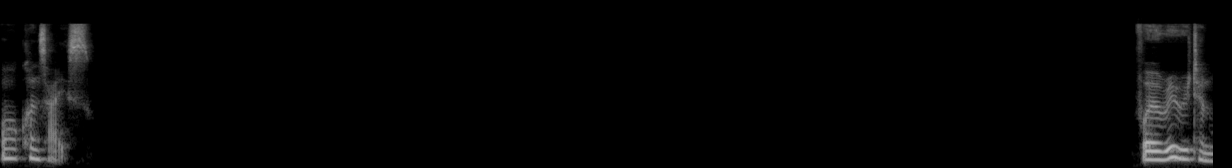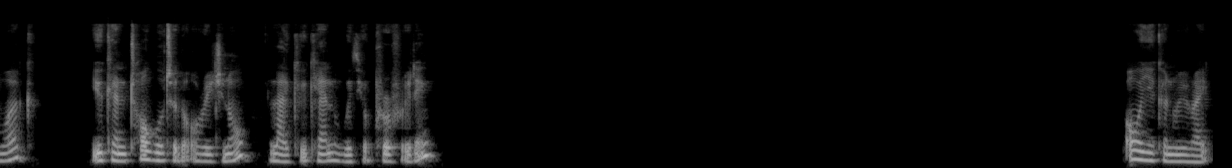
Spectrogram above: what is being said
or concise. For a rewritten work, you can toggle to the original like you can with your proofreading or you can rewrite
